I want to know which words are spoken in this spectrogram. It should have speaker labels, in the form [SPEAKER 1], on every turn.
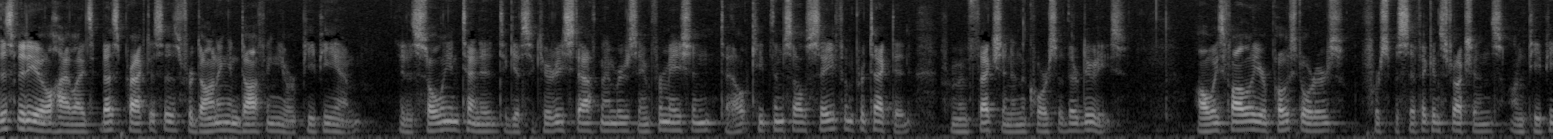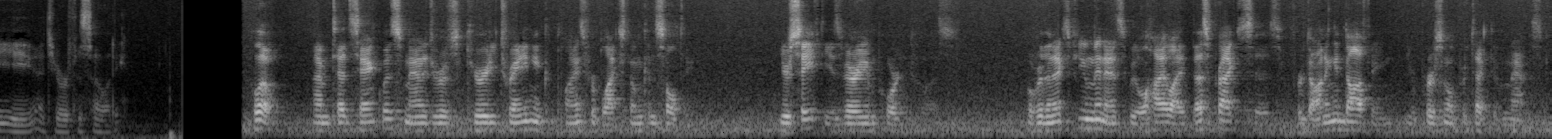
[SPEAKER 1] This video highlights best practices for donning and doffing your PPM. It is solely intended to give security staff members information to help keep themselves safe and protected from infection in the course of their duties. Always follow your post orders for specific instructions on PPE at your facility. Hello, I'm Ted Sanquist, Manager of Security Training and Compliance for Blackstone Consulting. Your safety is very important to us. Over the next few minutes, we will highlight best practices for donning and doffing your personal protective mask.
